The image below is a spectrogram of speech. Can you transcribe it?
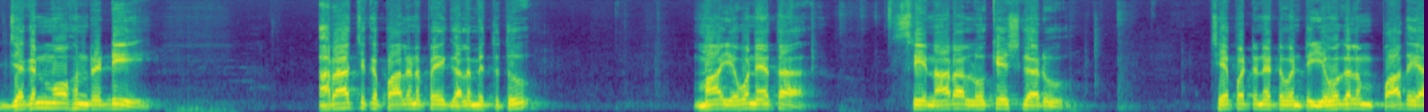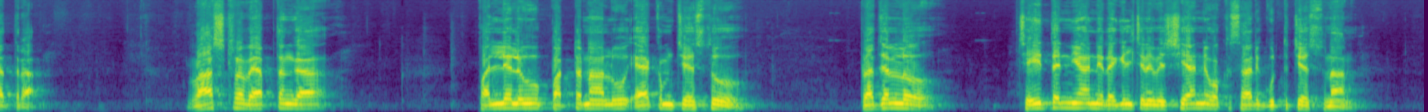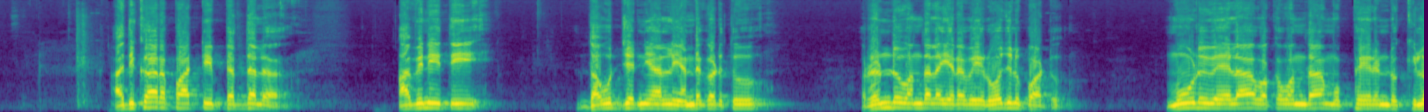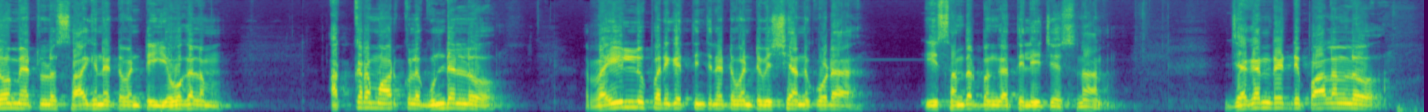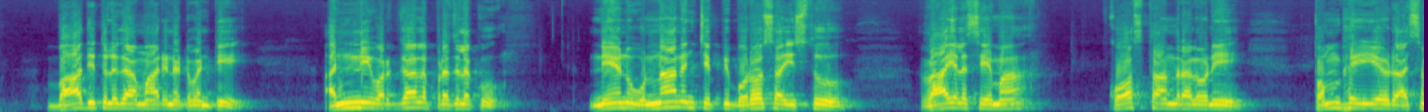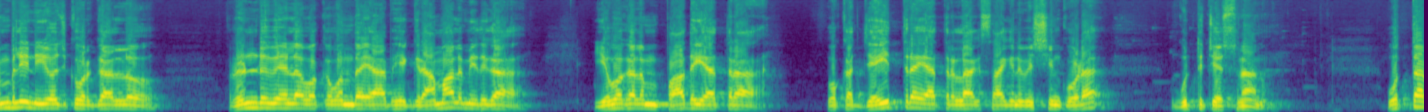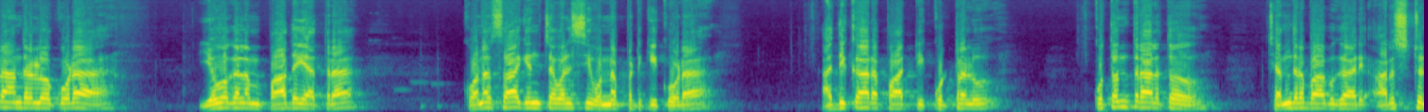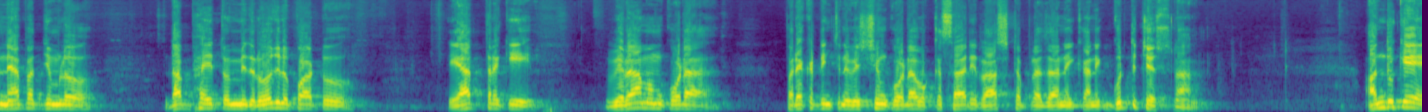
జగన్మోహన్ రెడ్డి అరాచక పాలనపై గలమెత్తుతూ మా యువనేత శ్రీ నారా లోకేష్ గారు చేపట్టినటువంటి యువగలం పాదయాత్ర రాష్ట్ర వ్యాప్తంగా పల్లెలు పట్టణాలు ఏకం చేస్తూ ప్రజల్లో చైతన్యాన్ని రగిల్చిన విషయాన్ని ఒకసారి గుర్తు చేస్తున్నాను. అధికార పార్టీ పెద్దల అవినీతి దౌర్జన్యాలను ఎండగడుతూ రెండు వందల ఇరవై రోజుల పాటు మూడు వేల ఒక వంద ముప్పై రెండు కిలోమీటర్లు సాగినటువంటి యువగలం అక్రమార్కుల గుండెల్లో రైళ్ళు పరిగెత్తించినటువంటి విషయాన్ని కూడా ఈ సందర్భంగా తెలియచేస్తున్నాను. జగన్ రెడ్డి పాలనలో బాధితులుగా మారినటువంటి అన్ని వర్గాల ప్రజలకు నేను ఉన్నానని చెప్పి భరోసా ఇస్తూ రాయలసీమ కోస్తాంధ్రలోని తొంభై ఏడు అసెంబ్లీ నియోజకవర్గాల్లో రెండు వేల ఒక వంద యాభై గ్రామాల మీదుగా యువగలం పాదయాత్ర ఒక జైత్ర యాత్రలాగా సాగిన విషయం కూడా గుర్తు చేస్తున్నాను. ఉత్తరాంధ్రలో కూడా యువగలం పాదయాత్ర కొనసాగించవలసి ఉన్నప్పటికీ కూడా అధికార పార్టీ కుట్రలు కుతంత్రాలతో చంద్రబాబు గారి అరెస్టు నేపథ్యంలో డెబ్భై తొమ్మిది రోజుల పాటు యాత్రకి విరామం కూడా ప్రకటించిన విషయం కూడా ఒక్కసారి రాష్ట్ర ప్రజానీకానికి గుర్తు చేస్తున్నాను. అందుకే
